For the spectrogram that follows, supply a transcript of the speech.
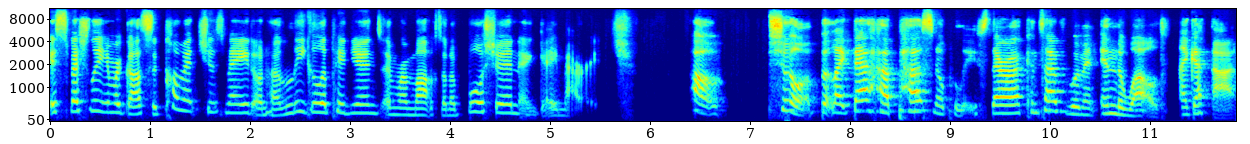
especially in regards to comments she's made on her legal opinions and remarks on abortion and gay marriage. Oh, Sure, but like they're her personal beliefs. There are conservative women in the world. I get that.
